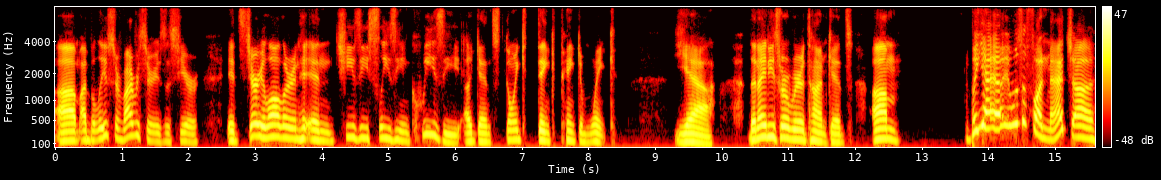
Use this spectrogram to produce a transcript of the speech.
Um, I believe Survivor Series this year. It's Jerry Lawler and, and Cheesy, Sleazy, and Queasy against Doink, Dink, Pink, and Wink. Yeah, the '90s were a weird time, kids. Um, but yeah, it was a fun match. Uh,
